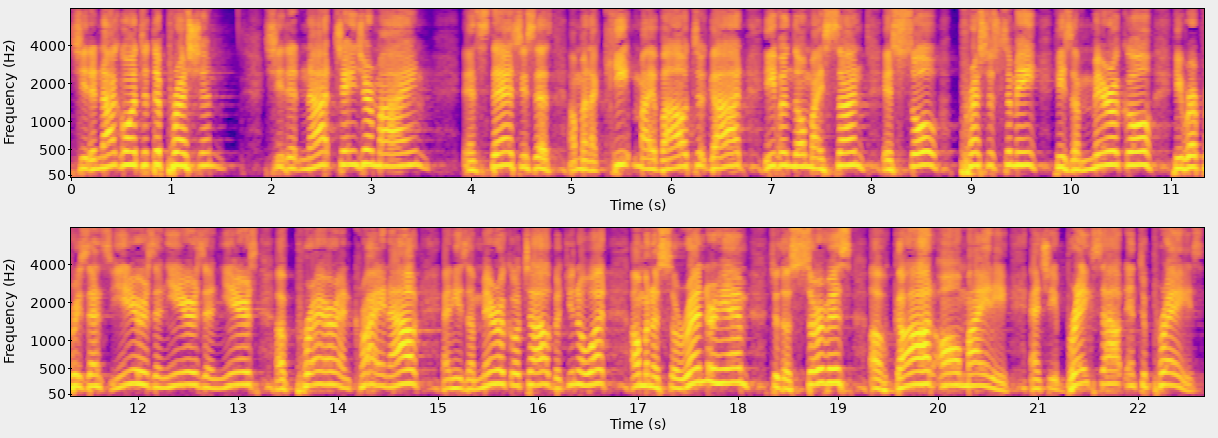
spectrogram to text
She did not go into depression. She did not change her mind. Instead, she says, I'm going to keep my vow to God, even though my son is so precious to me. He's a miracle. He represents years and years and years of prayer and crying out, and he's a miracle child. But you know what? I'm going to surrender him to the service of God Almighty. And she breaks out into praise.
